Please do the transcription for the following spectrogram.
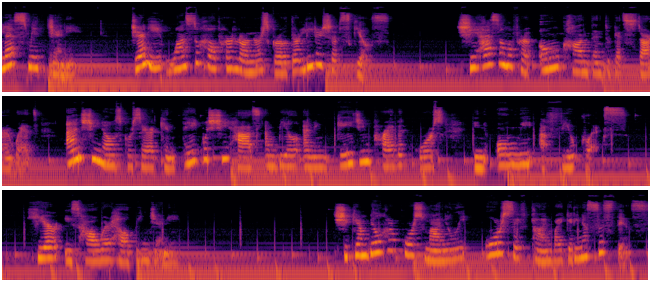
Let's meet Jenny. Jenny wants to help her learners grow their leadership skills. She has some of her own content to get started with, and she knows Coursera can take what she has and build an engaging private course in only a few clicks. Here is how we're helping Jenny. She can build her course manually or save time by getting assistance.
